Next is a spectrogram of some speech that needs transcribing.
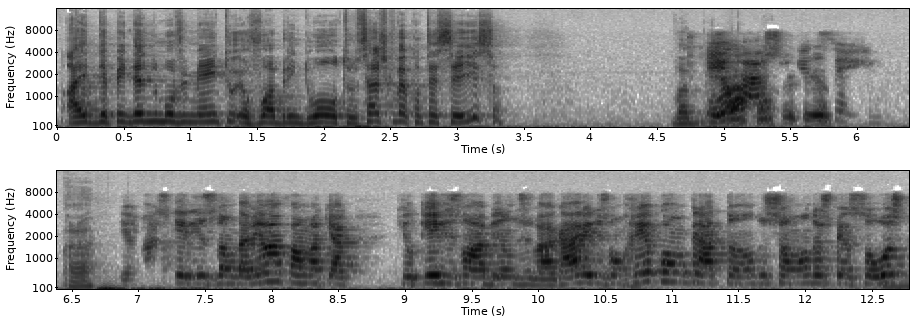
aí dependendo do movimento eu vou abrindo outro. Você acha que vai acontecer isso? Vai... Eu ah, acho que sim. É. Eu acho que eles vão, da mesma forma que, a, que o que eles vão abrindo devagar, eles vão recontratando, chamando as pessoas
